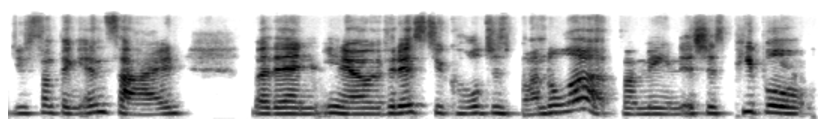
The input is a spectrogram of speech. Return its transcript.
do something inside but then you know if it is too cold just bundle up. I mean it's just people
